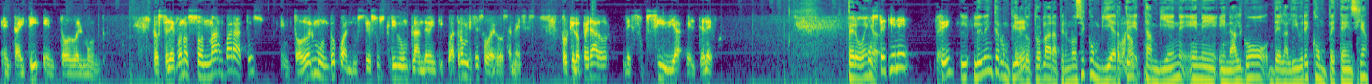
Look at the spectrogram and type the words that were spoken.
en Tahití, en todo el mundo. Los teléfonos son más baratos en todo el mundo cuando usted suscribe un plan de 24 meses o de 12 meses, porque el operador le subsidia el teléfono. Pero venga, Usted tiene... Sí. Lo iba a interrumpir, Sí. doctor Lara, pero no se convierte también en, eh, en algo de la libre competencia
